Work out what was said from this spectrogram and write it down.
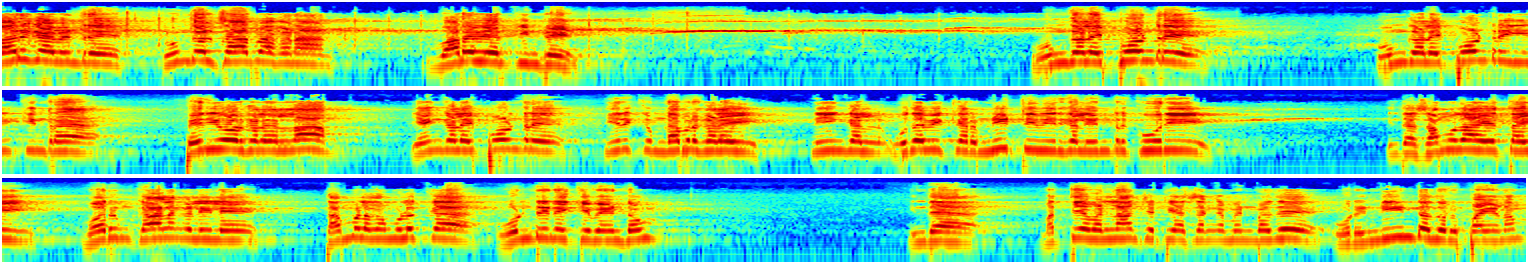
வருகவென்று உங்கள் சார்பாக நான் வரவேற்கின்றேன். உங்களை போன்று உங்களை போன்று இருக்கின்ற பெரியோர்கள் எல்லாம் எங்களை போன்று இருக்கும் நபர்களை நீங்கள் உதவிக்கரம் நீட்டுவீர்கள் என்று கூறி இந்த சமுதாயத்தை வரும் காலங்களிலே தமிழகம் முழுக்க ஒன்றிணைக்க வேண்டும். இந்த மத்திய வெள்ளாஞ்செட்டியார் சங்கம் என்பது ஒரு நீண்டதொரு பயணம்.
